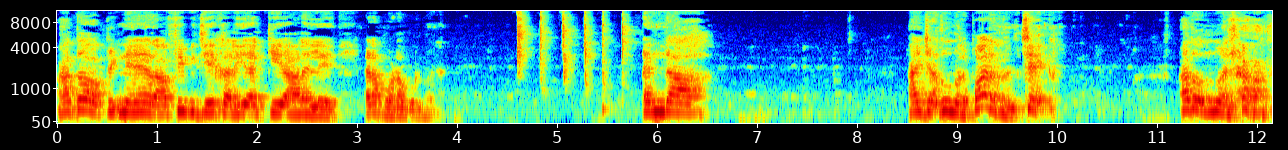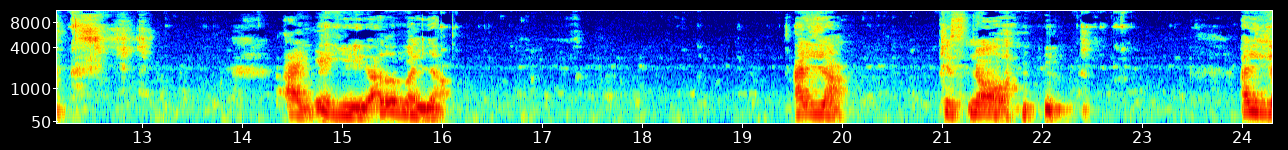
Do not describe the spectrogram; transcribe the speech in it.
അതോ പിന്നെ റാഫി വിജയെ കളിയാക്കിയ ആളല്ലേ? എടാ പോടാ പുള്ളുവന എന്താ? അയ്യ അതൊന്നുമല്ല. പാടുന്നു ചേ അതൊന്നുമല്ല. അയ്യേ അതൊന്നുമല്ല. അല്ല. കിസ്നോ അല്ല.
